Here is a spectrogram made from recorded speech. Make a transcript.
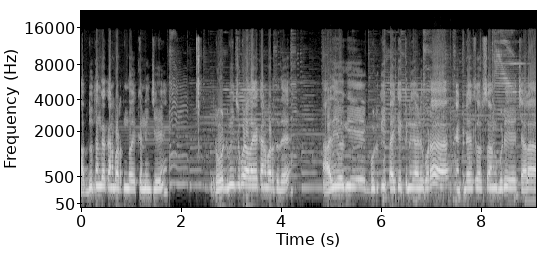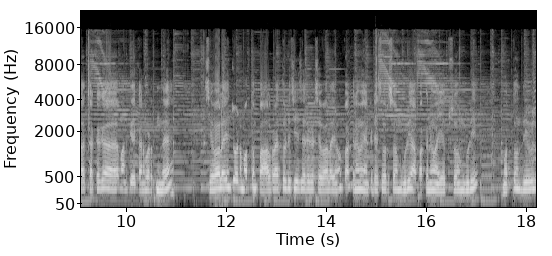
అద్భుతంగా కనబడుతుందో ఇక్కడి నుంచి. రోడ్డు నుంచి కూడా అలాగే కనబడుతుంది. ఆదియోగి గుడికి పైకి ఎక్కిన గాడి కూడా వెంకటేశ్వర స్వామి గుడి చాలా చక్కగా మనకి కనబడుతుంది. శివాలయం చూడండి మొత్తం పాలరాతితోటి చేశారు ఇక్కడ శివాలయం. పక్కనేమో వెంకటేశ్వర స్వామి గుడి ఆ పక్కనేమో అయ్యప్ప స్వామి గుడి. మొత్తం దేవుళ్ళ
